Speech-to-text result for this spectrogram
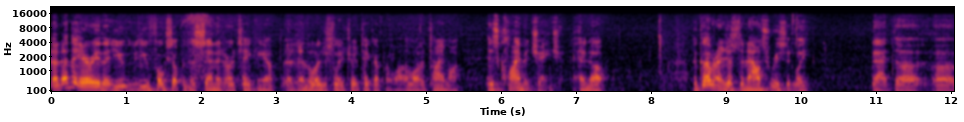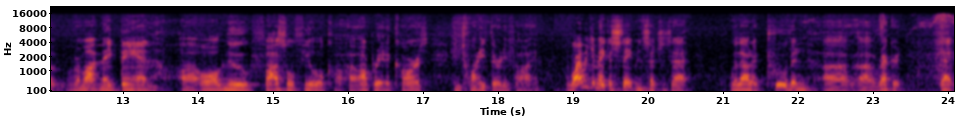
Another area that you, you folks up in the Senate are taking up, and and the legislature take up a lot, a lot of time on, is climate change. And uh, the governor just announced recently that uh, uh, Vermont may ban uh, all new fossil fuel ca- uh, operated cars in 2035. Why would you make a statement such as that without a proven uh, record that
